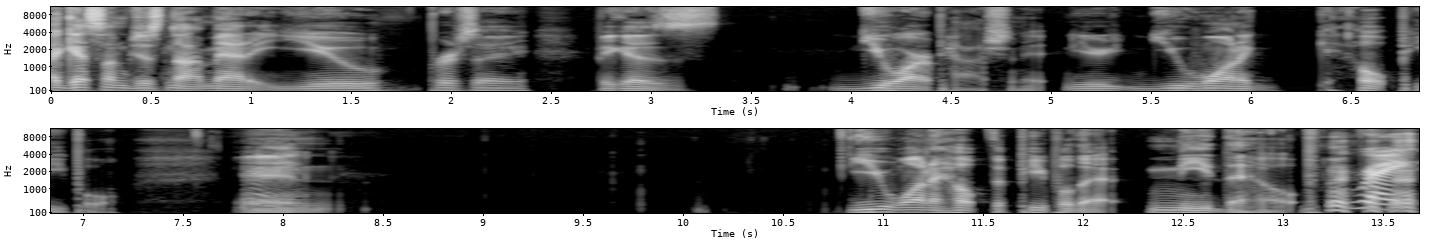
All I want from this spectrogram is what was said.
I guess I'm just not mad at you per se because you are passionate. You you want to help people, Right. and you want to help the people that need the help. right.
